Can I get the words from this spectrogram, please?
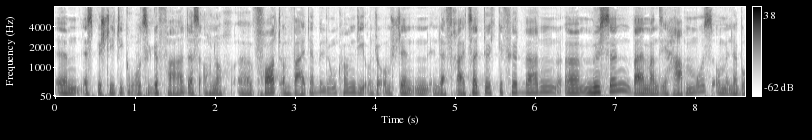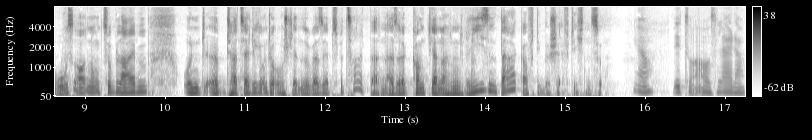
ähm, es besteht die große Gefahr, dass auch noch äh, Fort- und Weiterbildung kommen, die unter Umständen in der Freizeit durchgeführt werden äh, müssen, weil man sie haben muss, um in der Berufsordnung zu bleiben und tatsächlich unter Umständen sogar selbst bezahlt werden. Also da kommt ja noch ein Riesenberg auf die Beschäftigten zu. Ja, sieht so aus, leider.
